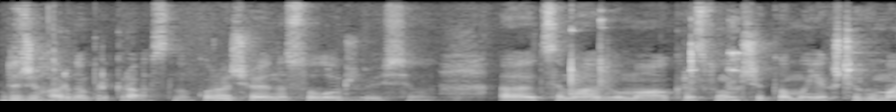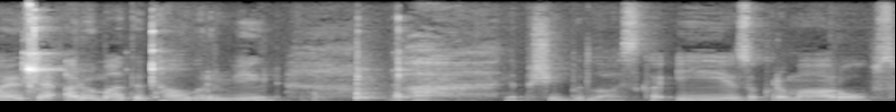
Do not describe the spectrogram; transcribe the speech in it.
Дуже гарно, прекрасно. Коротше, я насолоджуюся е, цими двома красунчиками. Якщо ви маєте аромати Tower ах, напишіть, будь ласка, і, зокрема, Rose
